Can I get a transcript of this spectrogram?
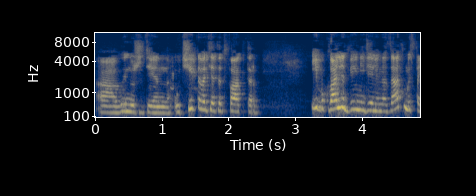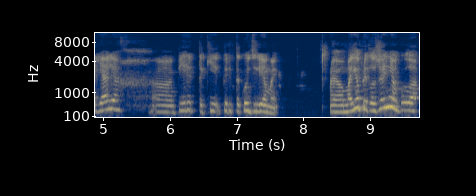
а, вынужден учитывать этот фактор. И буквально две недели назад мы стояли а, перед, таки, перед такой дилеммой – Мое предложение было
